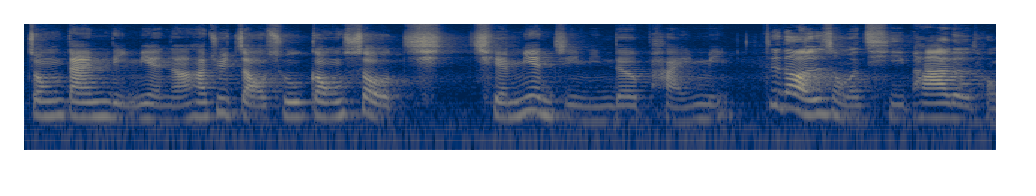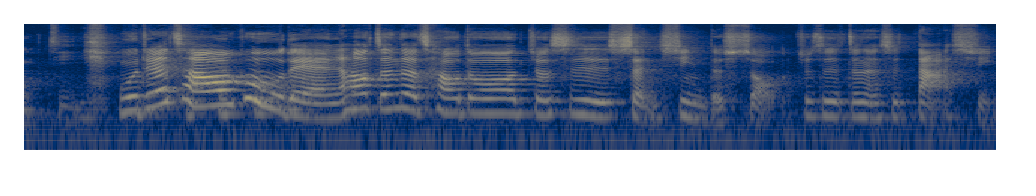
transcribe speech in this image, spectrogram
中单里面，然后他去找出攻受前前面几名的排名，这到底是什么奇葩的统计？我觉得超酷的。然后真的超多就是省姓的受，就是真的是大姓。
